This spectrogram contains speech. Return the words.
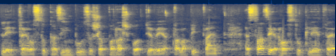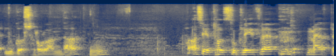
létrehoztuk az Impulzus a Parasport Jövőért Alapítványt. Ezt azért hoztuk létre Lugos Rolanddal. Azért hoztuk létre, mert,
